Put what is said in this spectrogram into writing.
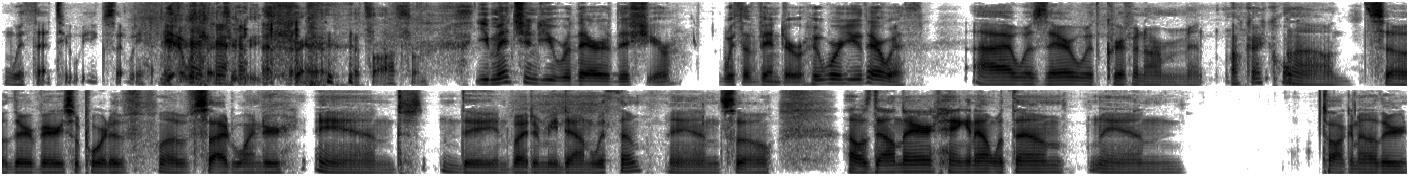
with that two weeks that we had. Yeah, with that two weeks. That's awesome. You mentioned you were there this year with a vendor. Who were you there with? I was there with Griffin Armament. Okay, cool. Uh, so they're very supportive of Sidewinder, and they invited me down with them. And so I was down there hanging out with them and talking to other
